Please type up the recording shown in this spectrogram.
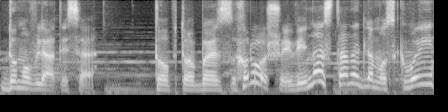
домовлятися. Тобто без грошей війна стане для Москви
